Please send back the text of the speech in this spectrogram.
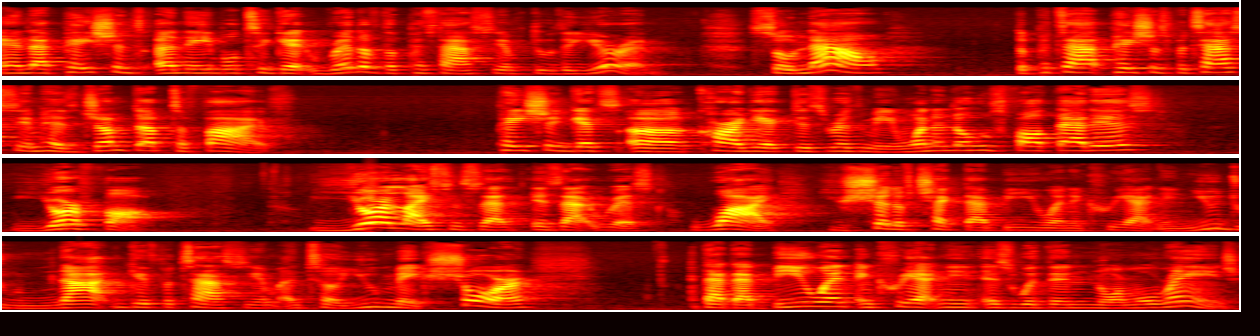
and that patient's unable to get rid of the potassium through the urine. So now the patient's potassium has jumped up to five. Patient gets a cardiac dysrhythmia. Want to know whose fault that is? Your fault. Your license is at risk. Why? You should have checked that BUN and creatinine. You do not give potassium until you make sure that that BUN and creatinine is within normal range.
